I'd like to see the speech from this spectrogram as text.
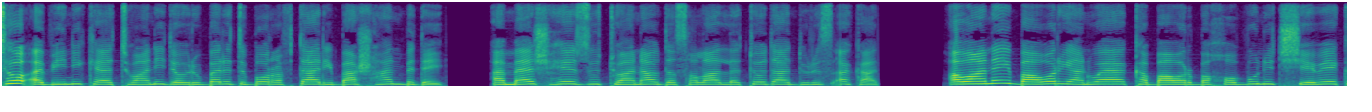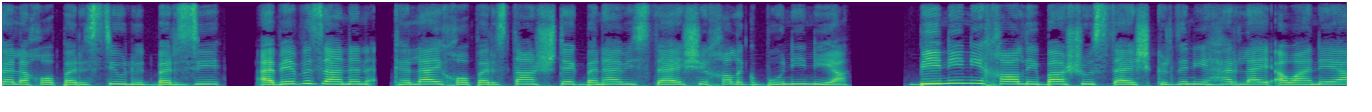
تۆ ئەبینی کە ئەتوانی دەوروبەرت بۆ ڕەفتاری باش هان بدەی ئەمەش هێز و توانا و دەسەڵات لە تۆدا دروست ئەکات. ئەوانەی باوەڕیان وایە کە باوەڕبەخۆبوونت شێوەیەکە لە خۆپەرستی و لوتبەرزی ئەبێ بزانن کە لای خۆپەرستان شتێک بە ناوی ستایشی خەڵک بوونی نییە بینینی خاڵی باش و ستایشکردنی هەر لای ئەوانەیە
